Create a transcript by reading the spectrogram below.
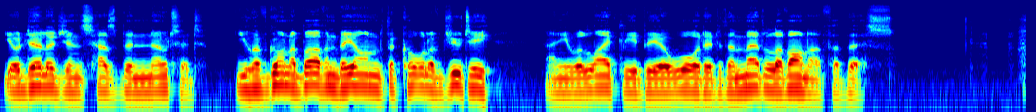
Your diligence has been noted. You have gone above and beyond the call of duty, and you will likely be awarded the Medal of Honor for this.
